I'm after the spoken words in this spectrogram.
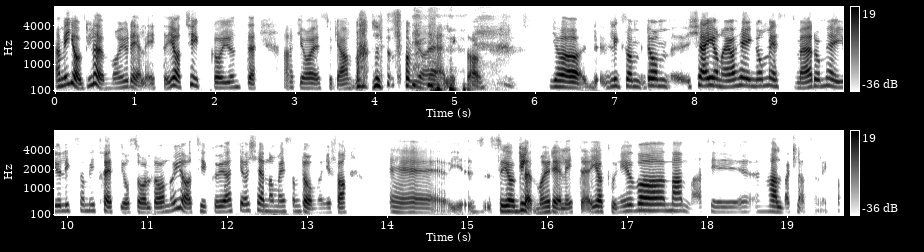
Ja, men jag glömmer ju det lite. Jag tycker ju inte att jag är så gammal som jag är. Liksom. Jag, liksom, de tjejerna jag hänger mest med de är ju liksom i 30-årsåldern och jag tycker ju att jag känner mig som dem ungefär. Eh, så jag glömmer ju det lite. Jag kunde ju vara mamma till halva klassen. Liksom.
